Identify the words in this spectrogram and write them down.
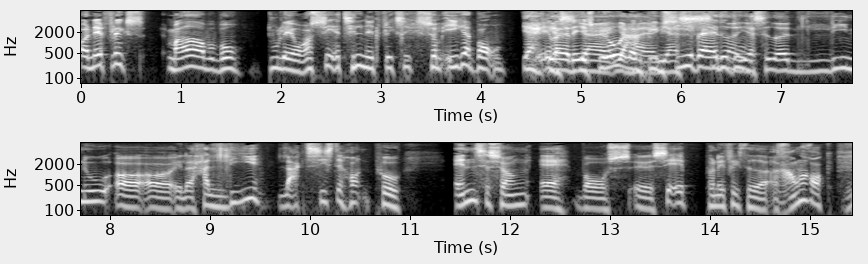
Og Netflix, meget apropos, du laver også serier til Netflix, ikke? som ikke er Borgen. Ja, eller jeg, er det jeg- HBO, jeg, eller er det jeg, BBC? jeg, Hvad er det, du... Jeg sidder lige nu, og, og, eller har lige lagt sidste hånd på anden sæson af vores øh, serie på Netflix, der hedder Ragnarok, mm.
